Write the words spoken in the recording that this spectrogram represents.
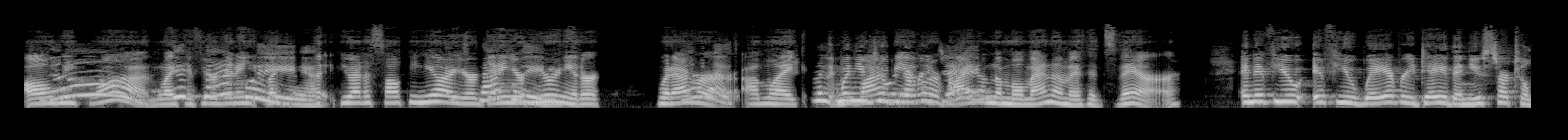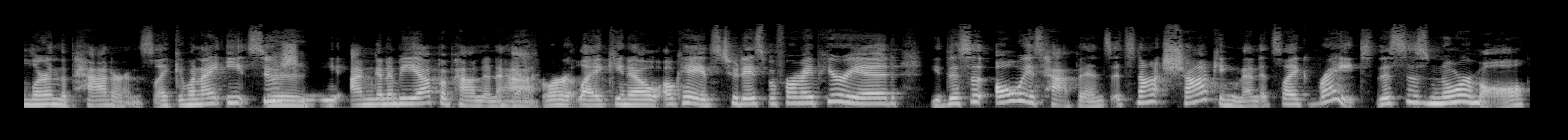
all week long? Like if you're getting like you had a salty meal or you're getting your period or whatever. Yes. I'm like When- when you do be able to ride on the momentum if it's there. And if you if you weigh every day, then you start to learn the patterns. Like when I eat mm. sushi, I'm going to be up a pound and a half. Or like you know, okay, it's two days before my period. This always happens. It's not shocking. Then it's like, right, this is normal.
